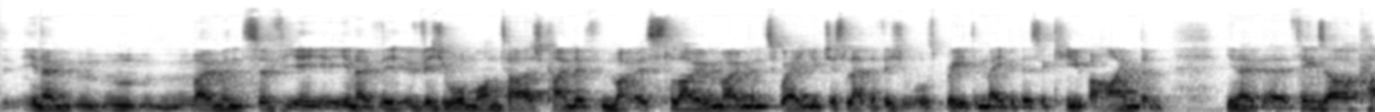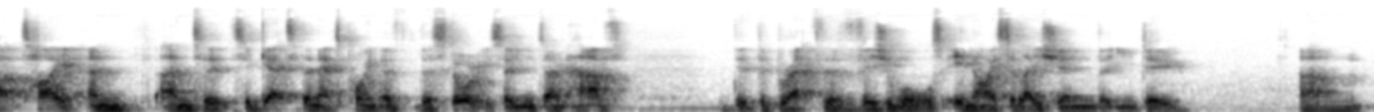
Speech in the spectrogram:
you know m- moments of you know vi- visual montage kind of mo- slow moments where you just let the visuals breathe and maybe there's a cue behind them. You know uh, things are cut tight and and to, to get to the next point of the story. So you don't have the, the breadth of visuals in isolation that you do um,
